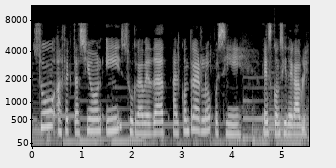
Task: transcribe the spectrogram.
su afectación y su gravedad al contraerlo, pues sí es considerable.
